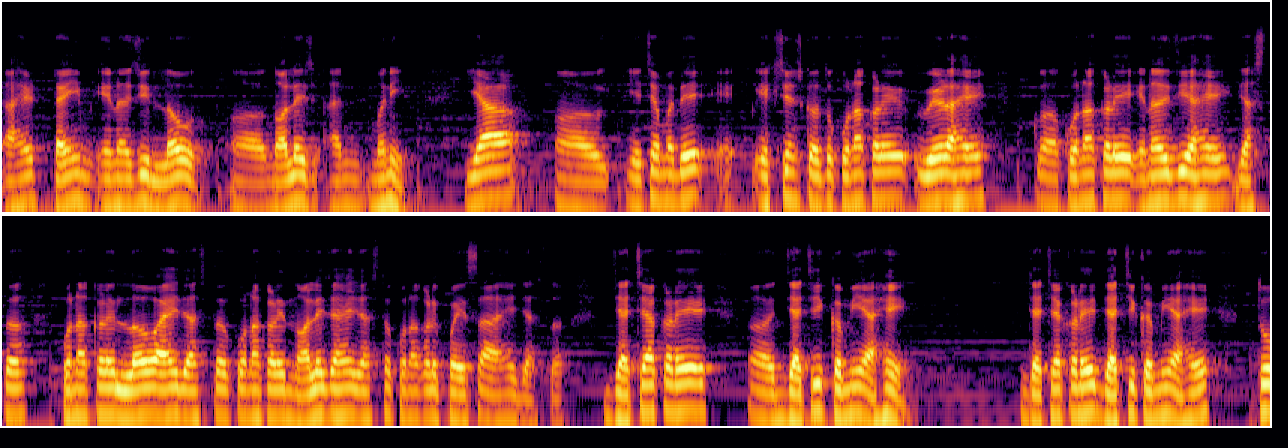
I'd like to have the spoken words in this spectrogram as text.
आहेत time energy love knowledge and money या याच्यामध्ये एक्सचेंज करतो. कोणाकडे वेळ आहे कोणाकडे एनर्जी आहे जास्त कोणाकडे लव आहे जास्त कोणाकडे नॉलेज आहे जास्त कोणाकडे पैसा आहे जास्त. ज्याच्याकडे ज्याची कमी आहे ज्याच्याकडे ज्याची कमी आहे तो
